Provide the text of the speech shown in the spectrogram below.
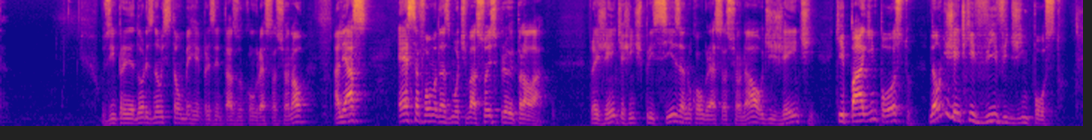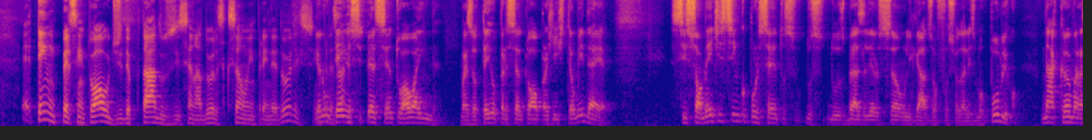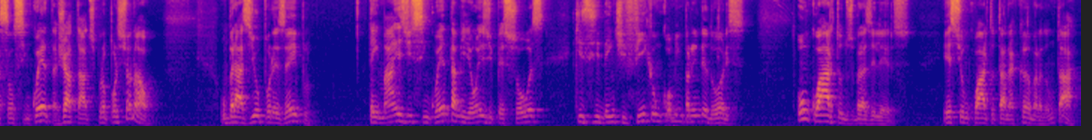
Os empreendedores não estão bem representados no Congresso Nacional. Aliás, essa foi uma das motivações para eu ir para lá. Falei, gente, a gente precisa no Congresso Nacional de gente que pague imposto, não de gente que vive de imposto. É, Tem um percentual de deputados e senadores que são empreendedores? Eu não tenho esse percentual ainda, mas eu tenho o percentual para a gente ter uma ideia. Se somente 5% dos, dos brasileiros são ligados ao funcionalismo público, na Câmara são 50%, já está desproporcional. O Brasil, por exemplo, tem mais de 50 milhões de pessoas que se identificam como empreendedores. Um quarto dos brasileiros. Esse um quarto está na Câmara? Não está.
